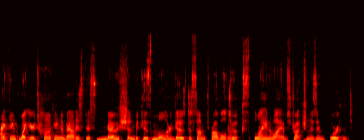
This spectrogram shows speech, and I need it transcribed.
I think what you're talking about is this notion because Mueller goes to some trouble to explain why obstruction is important.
